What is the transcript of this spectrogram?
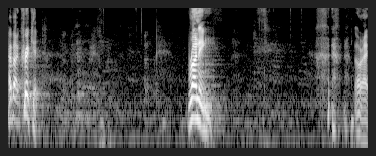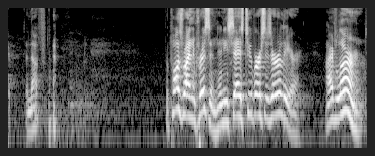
How about cricket? Running. All right, enough. But Paul's writing in prison, and he says two verses earlier I've learned,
